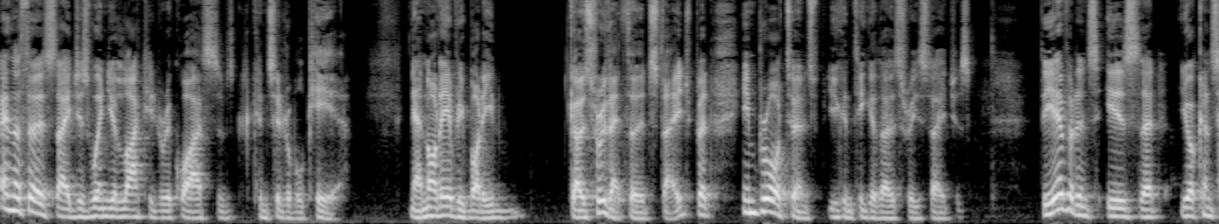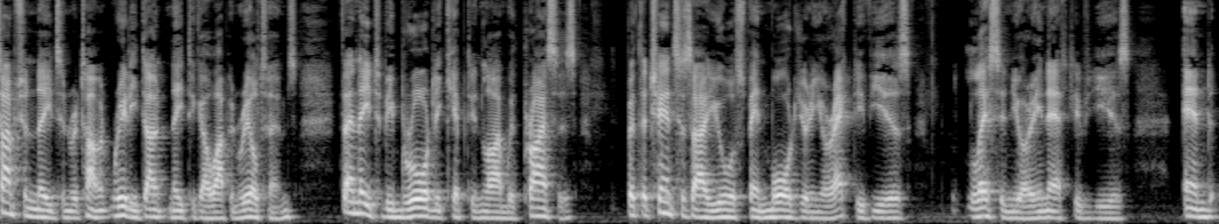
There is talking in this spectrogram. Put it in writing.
And the third stage is when you're likely to require some considerable care. Now, not everybody goes through that third stage, but in broad terms, you can think of those three stages. The evidence is that your consumption needs in retirement really don't need to go up in real terms. They need to be broadly kept in line with prices, but the chances are you will spend more during your active years, less in your inactive years. And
